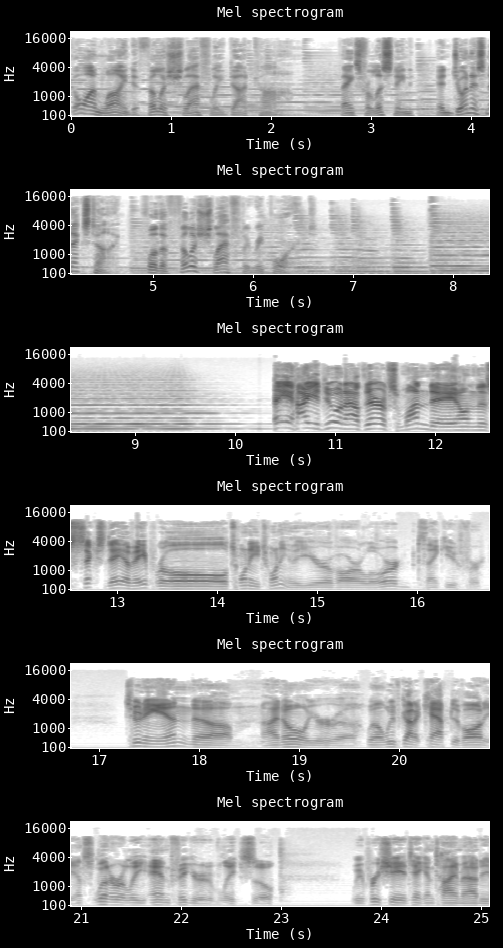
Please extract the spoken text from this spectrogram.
Go online to PhyllisSchlafly.com. Thanks for listening and join us next time for the Phyllis Schlafly Report. How you doing out there? It's Monday on this sixth day of April, 2020, the year of our Lord. Thank you for tuning in. Um, I know you're uh, well. We've got a captive audience, literally and figuratively. So we appreciate you taking time out of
